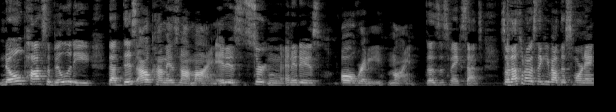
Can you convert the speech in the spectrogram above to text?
no possibility that this outcome is not mine. It is certain and it is already mine. Does this make sense? So that's what I was thinking about this morning.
